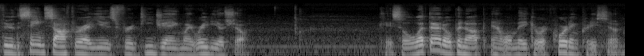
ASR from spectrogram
through the same software I use for DJing my radio show. Okay, so we'll let that open up and we'll make a recording pretty soon.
